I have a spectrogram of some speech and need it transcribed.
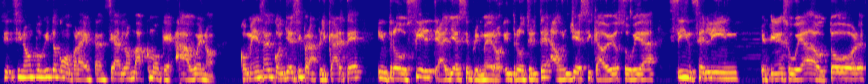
sino, un poquito como para distanciarlos más como que, ah, bueno, comienzan con Jesse para explicarte, introducirte a Jesse primero, introducirte a un Jesse que ha vivido su vida sin Celine, que tiene su vida de autor,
